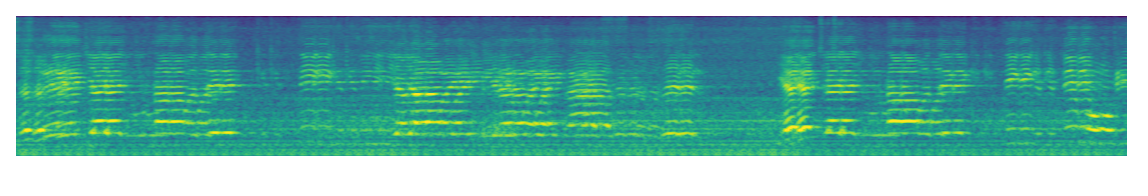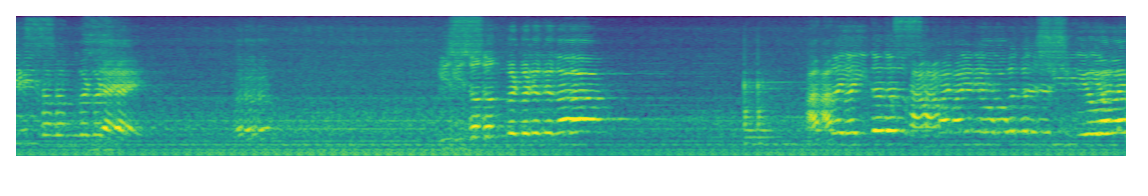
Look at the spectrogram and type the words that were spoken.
सगळ्यांच्या जीवनामध्ये किती किती जनाबाई याच्या जीवनामध्ये किती किती मोठी संकट आहे. बरं? ही संकट का? आता इतर सामान्य लोक जशी देवाला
